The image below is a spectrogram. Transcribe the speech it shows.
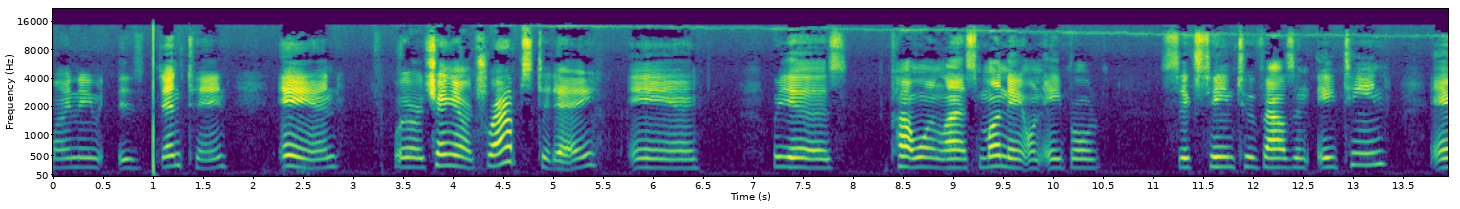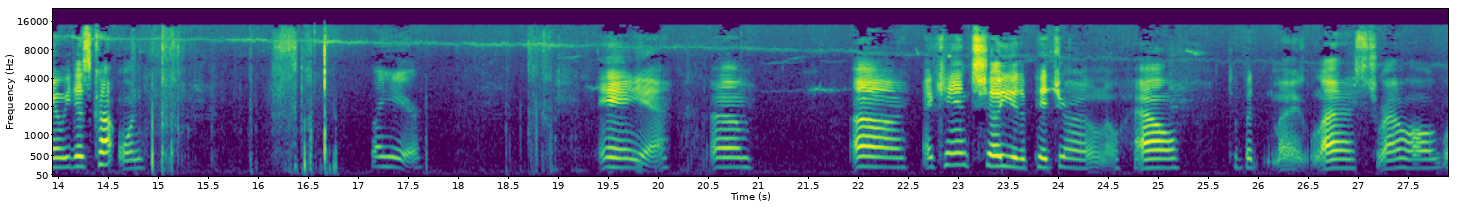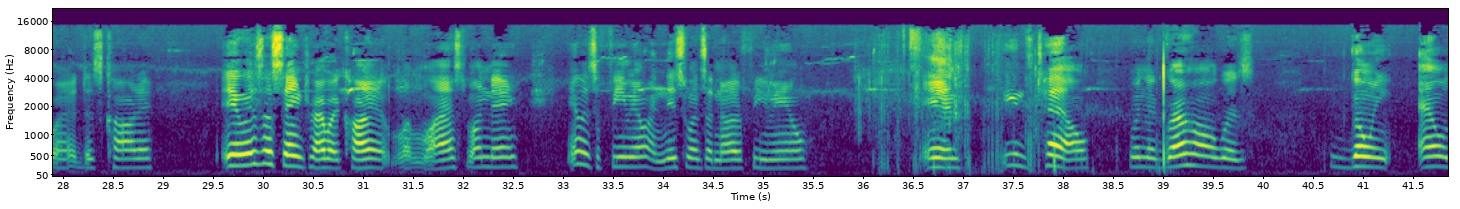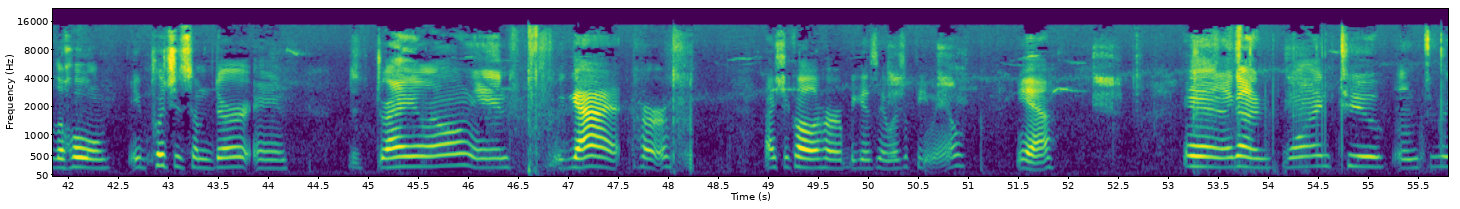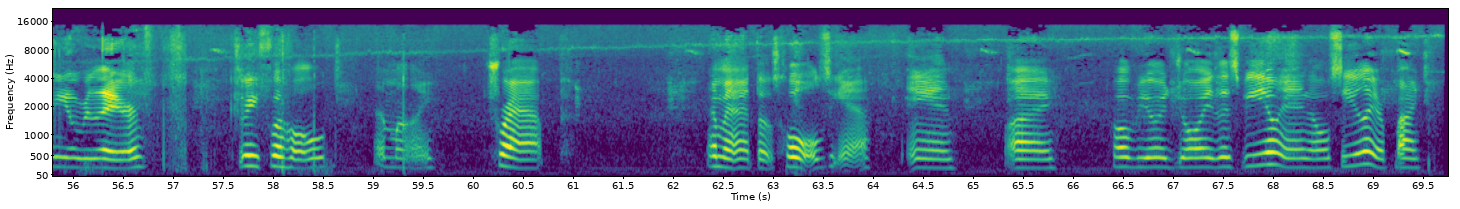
my name is Denton, and we are checking our traps today, and we just caught one last Monday on April 16, 2018, and we just caught one right here. And yeah, um, uh, I can't show you the picture. I don't know how to put my last trout hog when I just caught it. It was the same trout I caught last Monday. It was a female, and this one's another female. And you can tell when the groundhog was going out of the hole, he pushes some dirt and just dragging along, and we got her. I should call her her because it was a female. Yeah. And I got one, two, and three over there. Three footholds at my trap. I'm at those holes, yeah. And I hope you enjoy this video, and I'll see you later. Bye.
